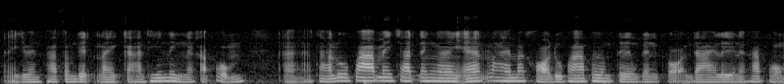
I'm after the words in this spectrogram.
อันนี้จะเป็นพระสมเด็จรายการที่หนึ่งนะครับผมอ่าถ้ารูปภาพไม่ชัดยังไง แอดไลน์มาขอดูภาพเพิ่มเติมกันก่อนได้เลยนะครับผม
